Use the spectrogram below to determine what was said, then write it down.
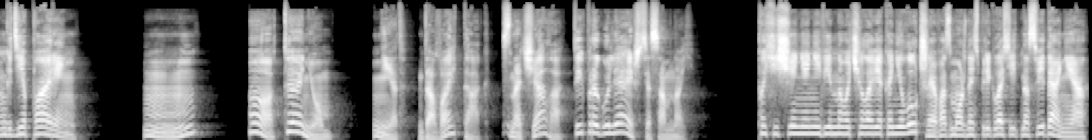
«Где парень?» «М-м? А, ты о нем. Нет, давай так. Сначала ты прогуляешься со мной». «Похищение невинного человека не лучшая возможность пригласить на свидание».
